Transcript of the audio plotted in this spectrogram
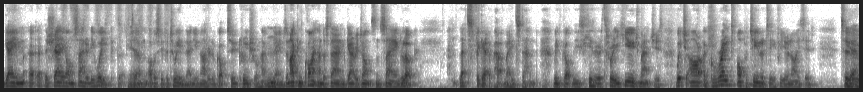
game at, at the Shea on Saturday week. But Yeah. um, obviously, between then, United have got two crucial home Mm. games. And I can quite understand Gary Johnson saying, look, let's forget about Maidstone. We've got these hu- three huge matches, which are a great opportunity for United to Yeah,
